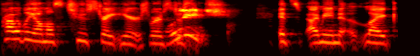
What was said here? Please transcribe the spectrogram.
probably almost two straight years where it's just it's i mean like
